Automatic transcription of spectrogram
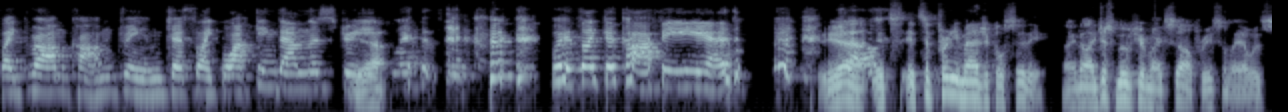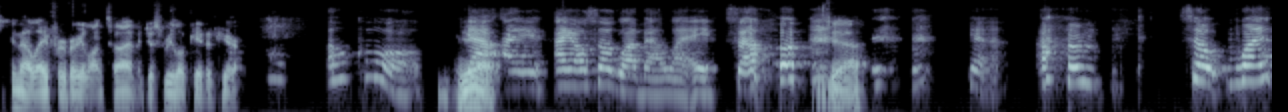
like rom com dream, just like walking down the street yeah. with with like a coffee and yeah, so. it's it's a pretty magical city. I know. I just moved here myself recently. I was in LA for a very long time and just relocated here. Oh, cool. Yeah, yeah I I also love LA. So yeah, yeah. Um, so, what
